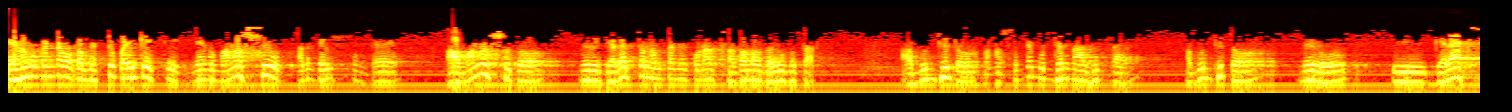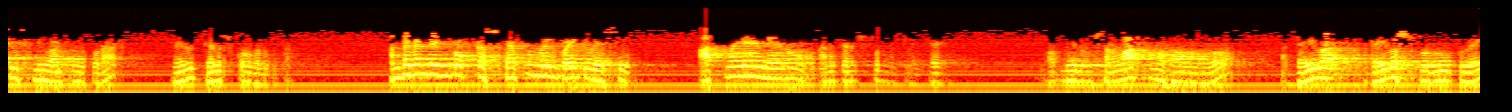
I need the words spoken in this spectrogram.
దేహము కంటే ఒక మెట్టు పైకెక్కి నేను మనస్సు అని తెలుసుకుంటే ఆ మనస్సుతో మీరు జగత్తునంతని కూడా చదవగలుగుతారు ఆ బుద్ధితో మనస్సు అంటే బుద్ధి అని నా అభిప్రాయం. ఆ బుద్ధితో మీరు ఈ గెలాక్సీస్ని వాటిని కూడా మీరు తెలుసుకోగలుగుతారు. అంతకంటే ఇంకొక స్టెప్ మీరు పైకి వేసి ఆత్మయే నేను అని తెలుసుకున్నట్లయితే మీరు సర్వాత్మభావంలో ఆ దైవ దైవ స్వరూపులై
